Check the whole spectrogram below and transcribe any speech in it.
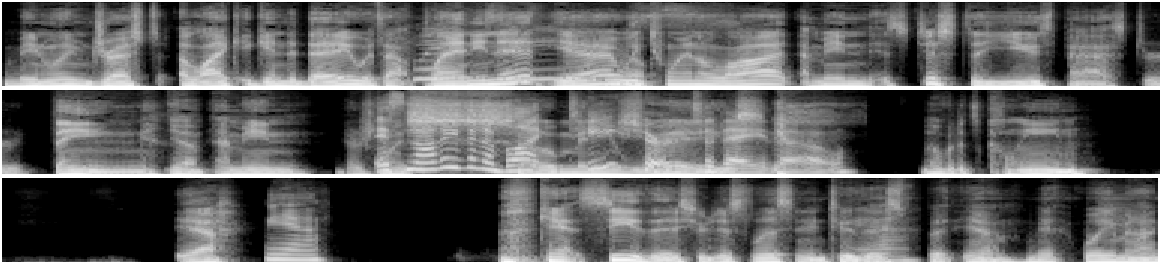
Me and William dressed alike again today without planning it. Twinsies. Yeah, we twin a lot. I mean, it's just the youth pastor thing. Yeah. I mean, there's It's not even a black many t-shirt ways. today, though. No, but it's clean. Yeah, yeah. can't see this. You're just listening to this, but yeah, William and I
